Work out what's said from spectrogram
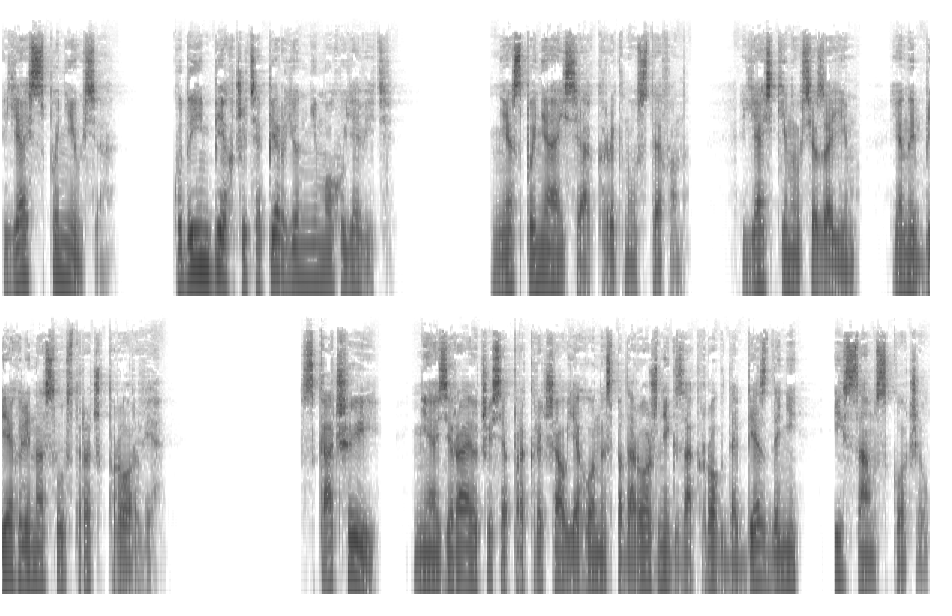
Язь спыніўся. Куды ім бегчы цяпер ён не мог уявіць. Не спыняйся крыкнуў стэфан. Я скінуўся за ім. Яны беглі насустрач прорве. Скачы не азіраючыся пракрычаў ягоны спадарожнік за крок да бездані і сам скочыў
